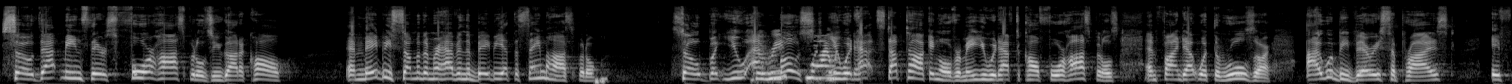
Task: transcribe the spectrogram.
So that means there's four hospitals you got to call, and maybe some of them are having the baby at the same hospital. So, but you The at most you would have stop talking over me. You would have to call four hospitals and find out what the rules are. I would be very surprised if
